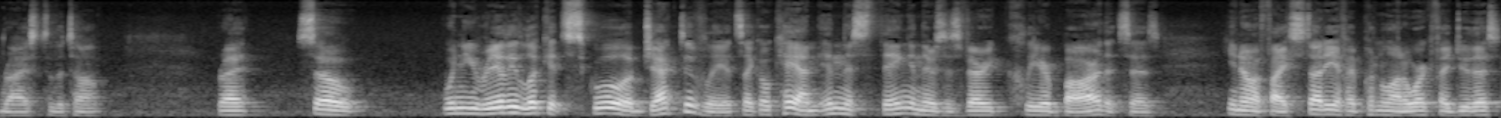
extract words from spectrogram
rise to the top, right? So, when you really look at school objectively, it's like, okay, I'm in this thing, and there's this very clear bar that says, you know, if I study, if I put in a lot of work, if I do this,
